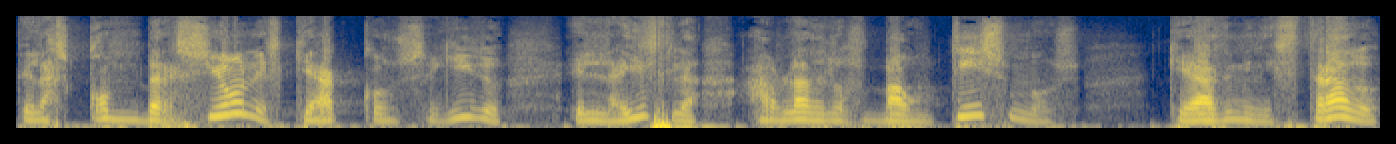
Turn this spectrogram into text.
de las conversiones que ha conseguido en la isla, habla de los bautismos que ha administrado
